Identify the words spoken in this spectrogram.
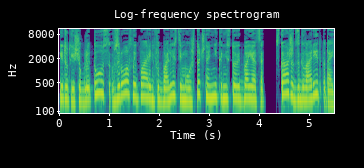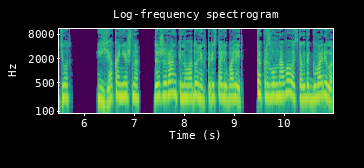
И тут еще Блютуз, взрослый парень, футболист, ему уж точно Ника не стоит бояться. Скажет, заговорит, подойдет. Я, конечно, даже ранки на ладонях перестали болеть. Так разволновалась, когда говорила,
